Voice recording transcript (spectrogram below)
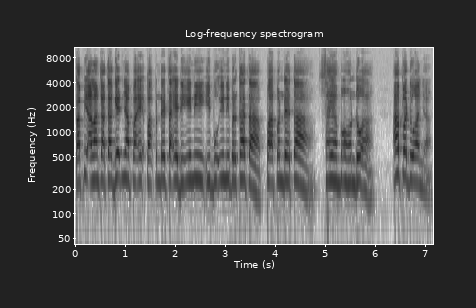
Tapi alangkah kagetnya Pak, e, Pak Pendeta Edi ini, ibu ini berkata, Pak Pendeta, saya mohon doa. Apa doanya?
